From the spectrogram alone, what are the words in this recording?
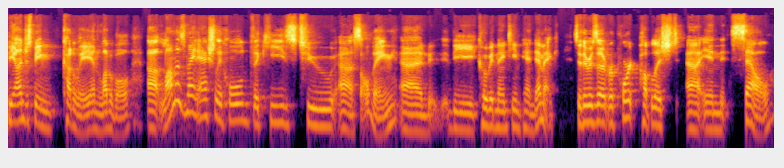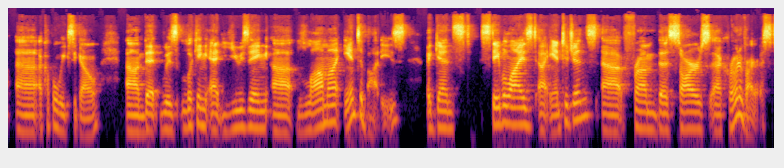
beyond just being cuddly and lovable, uh, llamas might actually hold the keys to uh, solving uh, the COVID 19 pandemic. So there was a report published uh, in Cell uh, a couple weeks ago um, that was looking at using uh, llama antibodies against stabilized antigens from the SARS coronavirus.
